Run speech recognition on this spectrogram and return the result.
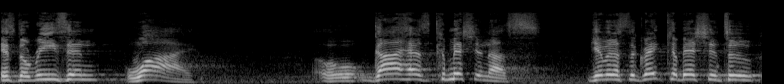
is the Reason Why. Oh, God has commissioned us, given us the great commission to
